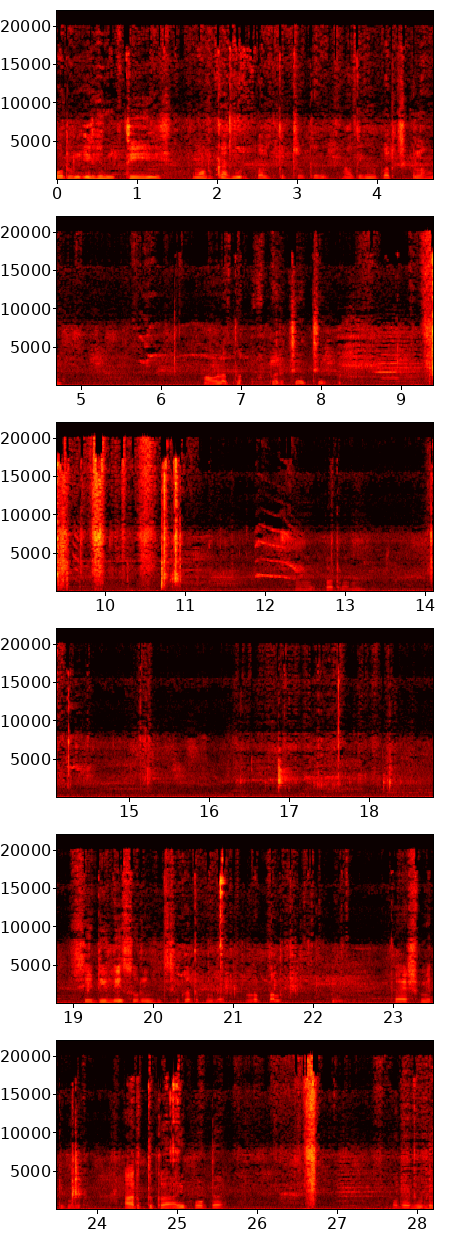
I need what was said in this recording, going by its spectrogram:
ஒரு லெந்தி முழுக்காய் பழுத்துட்ருக்கு. அதையும் பறிச்சுக்கலாம். அவ்வளோதான் பறிச்சாச்சு. ஆ, செடியிலே சுருங்கிச்சு பாருங்க அந்த பழம். காஷ்மீரி மிளகு. அறுத்து காய போட்டேன். ரெண்டு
